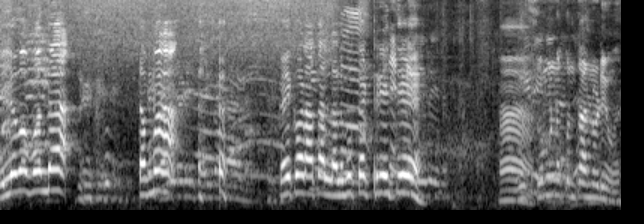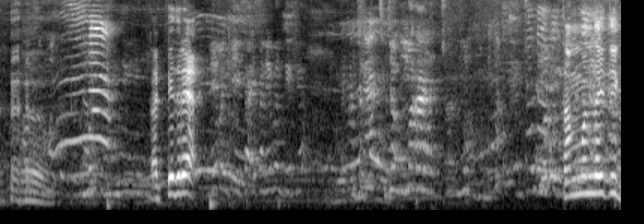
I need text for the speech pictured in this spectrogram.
ಇಲ್ಲವ ಬಂದ. ತಮ್ಮ. ಕೈ ಕೊಡಾತಲ್ಲ ನನಗೂ ಕಟ್ರಿ ಅಂತೇಳಿ. ಹಾ. ಸುಮ್ಮನೆ ಕುಂತ ನೋಡಿ. ಕಟ್ಟಿದ್ರೆ. ತಮ್ಮಂದೈತಿ. ಈಗ.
